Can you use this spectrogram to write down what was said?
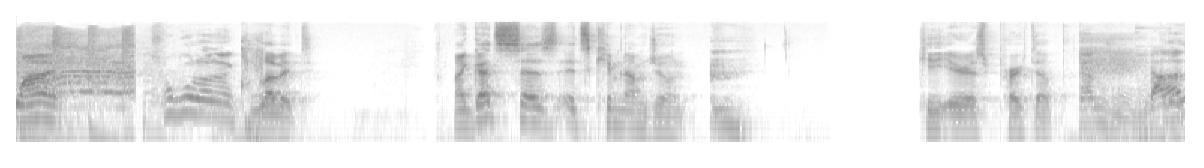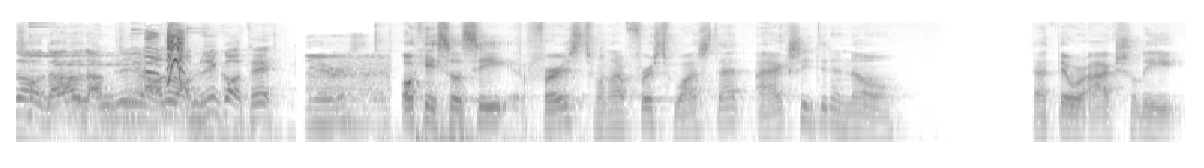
What? Love it. My gut says it's Kim Namjoon. Kitty ears perked up. 나도 나도 남준이 나도 남준일 것 같아. Okay, so see, first when I first watched that, I actually didn't know that they were actually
